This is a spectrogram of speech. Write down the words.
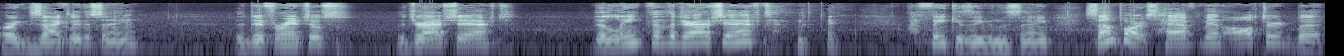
are exactly the same. The differentials, the drive shaft, the length of the drive shaft. I think is even the same. Some parts have been altered, but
